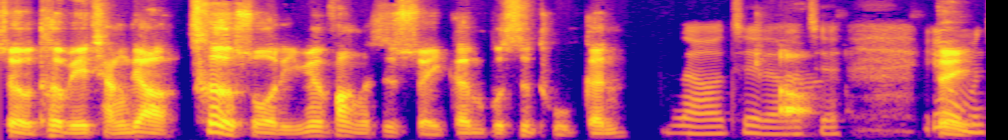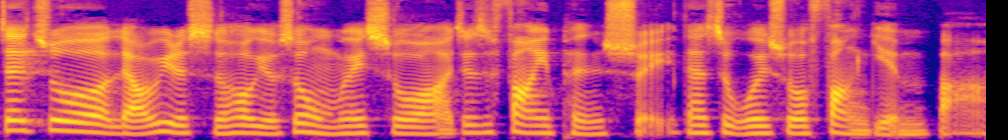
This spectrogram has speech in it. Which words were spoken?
所以我特别强调，厕所里面放的是水根，不是土根。了解了解，因为我们在做疗愈的时候，有时候我们会说啊，就是放一盆水，但是我会说放盐巴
